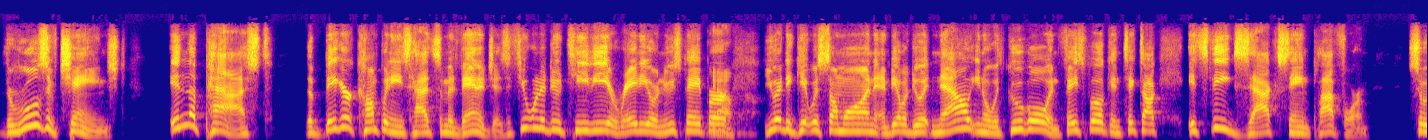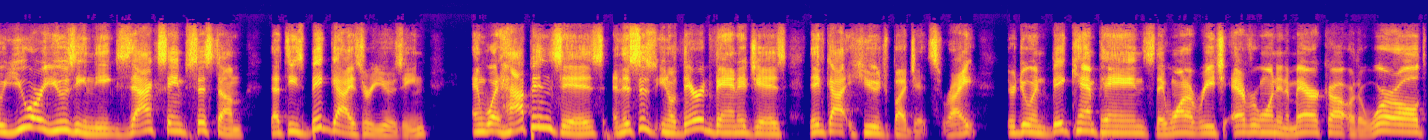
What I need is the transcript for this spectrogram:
the rules have changed. In the past, the bigger companies had some advantages. If you want to do TV or radio or newspaper, Yeah. you had to get with someone and be able to do it. Now, you know, with Google and Facebook and TikTok, it's the exact same platform. So you are using the exact same system that these big guys are using. And what happens is, and this is, you know, their advantage is they've got huge budgets, right? They're doing big campaigns. They want to reach everyone in America or the world.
